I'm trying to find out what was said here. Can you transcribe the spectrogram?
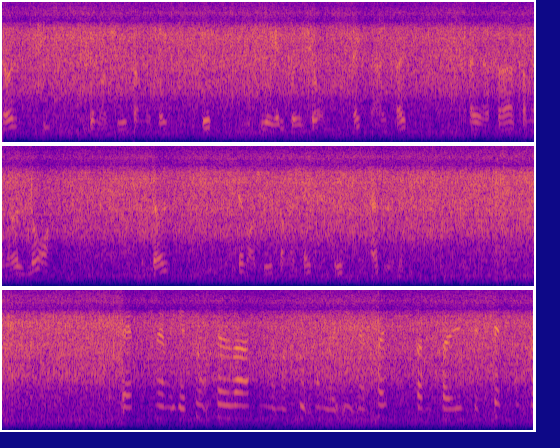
0 10 25,6 øst betyder igen position 56 43,0 nord 0 25,6 øst Atlanta. Dansk navigationsadvarsel nummer 261 fra den 3. september kl.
